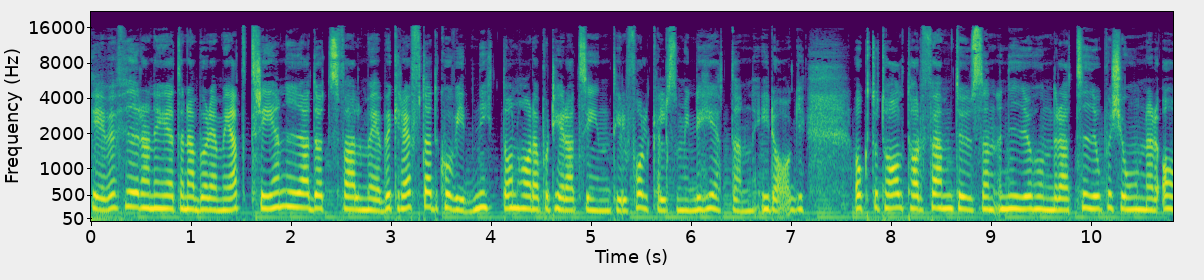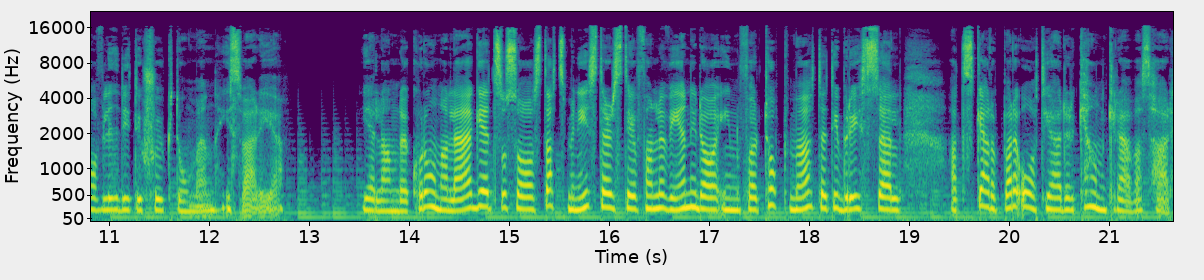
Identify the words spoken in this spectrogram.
TV4-nyheterna börjar med att tre nya dödsfall med bekräftad covid-19 har rapporterats in till Folkhälsomyndigheten idag. Och totalt har 5 910 personer avlidit i sjukdomen i Sverige. Gällande coronaläget så sa statsminister Stefan Löfven idag inför toppmötet i Bryssel att skarpare åtgärder kan krävas här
